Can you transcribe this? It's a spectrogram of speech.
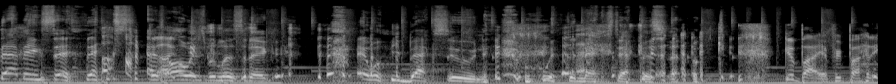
that being said, thanks as always for listening. and we'll be back soon with the next episode. Goodbye, everybody.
